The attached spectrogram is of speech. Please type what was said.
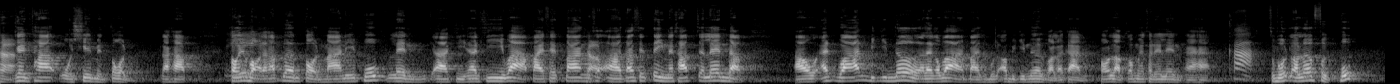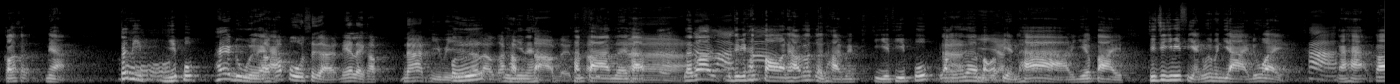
ฮะ เช่นท่าโอเชียนเป็นต้นนะครับเขาจะบอกนะครับเริ่มต้นมานี้ปุ๊บ เล่นอ่ากี่นาทีว่าไปเซตตั้งครับ อ่าตั้งเซตติ้งนะครับ จะเล่นแบบเอา Advanced Beginner อะไรก็ว่าไปสมมติเอา Beginner ก่อนแล้วกัน เพราะเราก็ไม่ค่อยได้เล่นนะฮะ ค่ะ สมมติเราเริ่มฝึกปุ๊บก็เนี่ย ก็มีโอ้โหหยิบปุ๊บให้ดูเลยเราฮะก็ปูเสือเนี่ยเลยครับ หน้าทีวีปึ๊บแล้วเราก็อย่งนี้นะทำตามเลยทำตามเลยครับ อ่า แล้วก็น่ารักมันจะมีขั้นตอนนะครับถ้าเกิดถ่ายไปกี่นาทีปุ๊บเราก็จะเริ่มบอกว่าอ่าเปลี่ยนท่าอะไรเงี้ยไป จริงๆจะมีเสียงด้วยบรรยายด้วยค่ะ นะฮะก็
